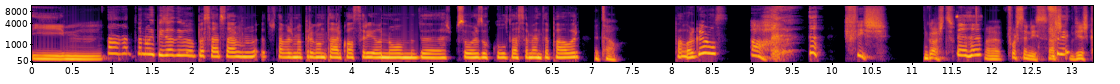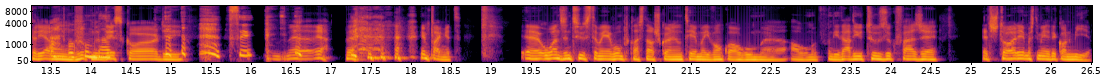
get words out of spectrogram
e hum, Ah, então no episódio passado estavas-me a perguntar qual seria o nome das pessoas do culto à Samantha Power. então, Power Girls. ah, fixe, gosto. Uh, força nisso, acho Sim. que devias criar Ah, um grupo no fundar. Discord e Sim. É, é. Empanha-te. Eh, o Ones and Twos também é bom porque lá está, escolhem um tema e vão com alguma, alguma profundidade. E o Twos o que faz é, é de história, mas também é de economia.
